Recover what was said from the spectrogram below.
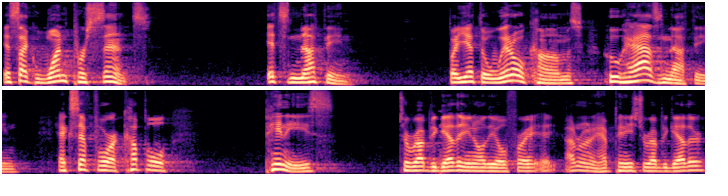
It's like 1%. It's nothing. But yet the widow comes who has nothing except for a couple pennies to rub together. You know the old phrase, I don't have pennies to rub together?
